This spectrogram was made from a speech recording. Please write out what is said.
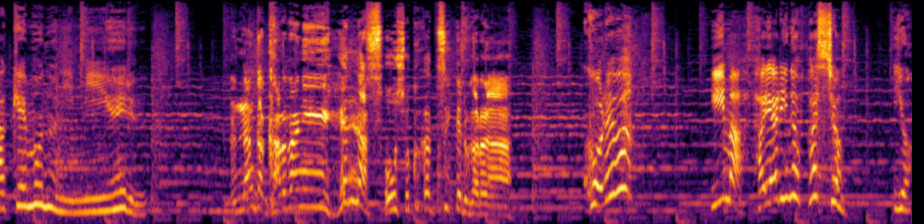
化け物に見える？なんか体に変な装飾がついてるから。これは今流行りのファッション。よ。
